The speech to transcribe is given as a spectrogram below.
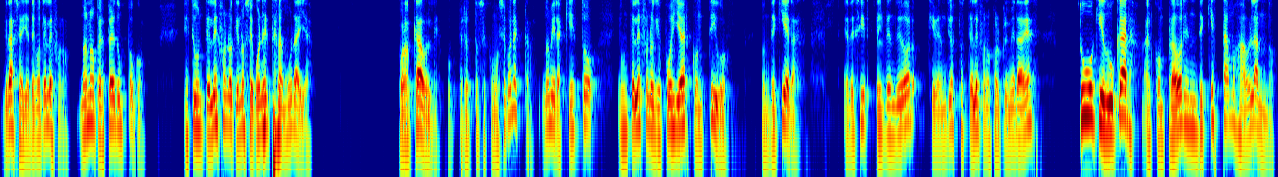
gracias, ya tengo teléfono. No, no, pero espérate un poco. Este es un teléfono que no se conecta a la muralla por el cable. Pero entonces, ¿cómo se conecta? No, mira, que esto es un teléfono que puedes llevar contigo, donde quieras. Es decir, el vendedor que vendió estos teléfonos por primera vez tuvo que educar al comprador en de qué estamos hablando.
